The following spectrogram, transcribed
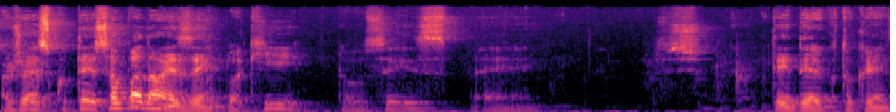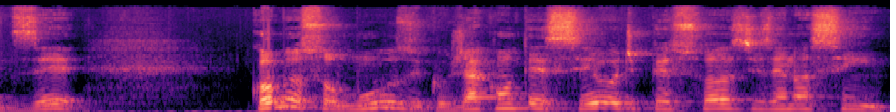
Eu já escutei, só para dar um exemplo aqui, para vocês é, entenderem o que eu estou querendo dizer. Como eu sou músico, já aconteceu de pessoas dizendo assim:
